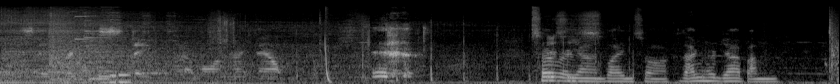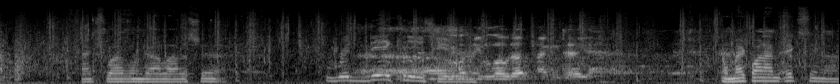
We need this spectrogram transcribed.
this in that freaking state I'm on right now. Server This you is- on Blade and Soul, because I can hook you up. I'm next level and got a lot of shit. Ridiculous here. Let me load up and I can tell you. I'll make one on Ixen um,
